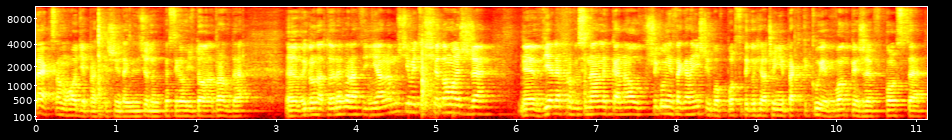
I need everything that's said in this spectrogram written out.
tak jak w samochodzie praktycznie, tak więc o tę kwestię chodzi, to naprawdę e, wygląda to rewelacyjnie, ale musicie mieć też świadomość, że wiele profesjonalnych kanałów, szczególnie zagranicznych, bo w Polsce tego się raczej nie praktykuje. Wątpię, że w Polsce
